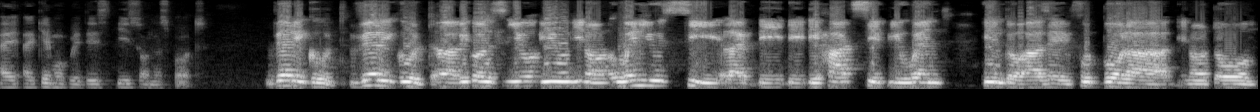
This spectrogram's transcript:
I, I came up with this e-Sohna Sport very good very good uh, because you you you know when you see like the, the the hardship you went into as a footballer you know to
